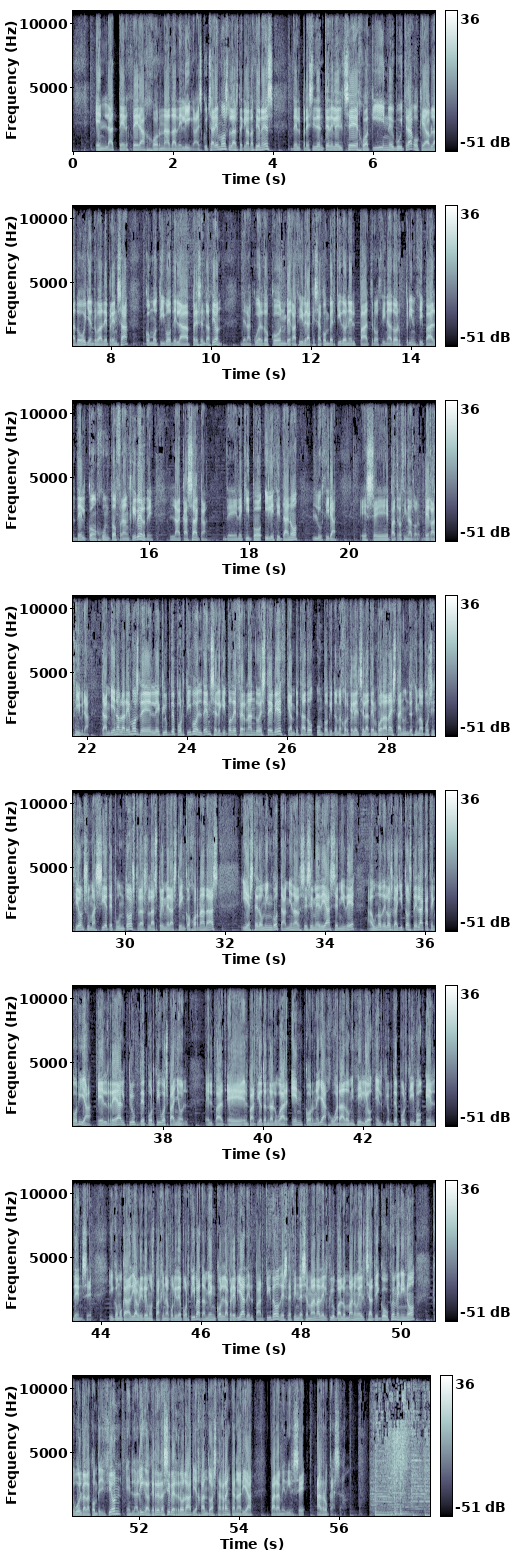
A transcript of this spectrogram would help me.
en la tercera jornada de liga. Escucharemos las declaraciones del presidente del Elche, Joaquín Buitrago, que ha hablado hoy en rueda de prensa con motivo de la presentación del acuerdo con Vega Fibra que se ha convertido en el patrocinador principal del conjunto franjiverde. La casaca del equipo ilicitano lucirá ese patrocinador, Vega Fibra. También hablaremos del Club Deportivo El Dense, el equipo de Fernando Estevez, que ha empezado un poquito mejor que el Elche la temporada, está en undécima posición, suma siete puntos tras las primeras cinco jornadas y este domingo, también a las seis y media, se mide a uno de los gallitos de la categoría, el Real Club Deportivo Español. El, eh, el, partido tendrá lugar en Cornellá. Jugará a domicilio el Club Deportivo Eldense. Y como cada día abriremos página polideportiva, también con la previa del partido de este fin de semana del Club Balonmano El Go femenino, que vuelve a la competición en la Liga Guerrera Ciberdrola, viajando hasta Gran Canaria para medirse a Rocasa.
